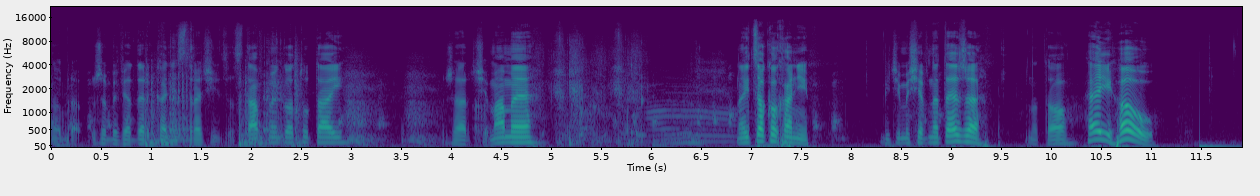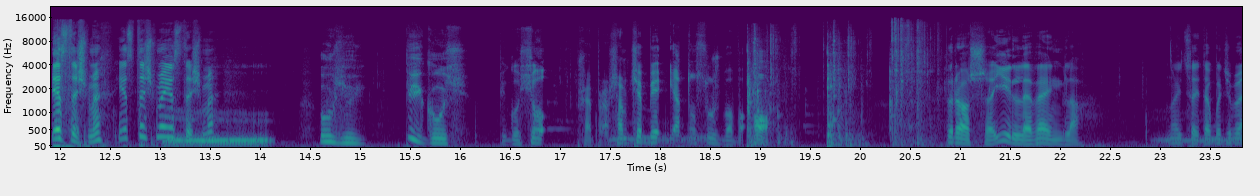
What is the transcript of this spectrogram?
Dobra, żeby wiaderka nie stracić, zostawmy go tutaj. Żarcie mamy. No i co, kochani? Widzimy się w neterze. No to hej ho! Jesteśmy, jesteśmy, jesteśmy. Ojej, piguś. Pigusiu, przepraszam ciebie, ja to służbowo. O! Proszę, ile węgla. No i co, i tak będziemy...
